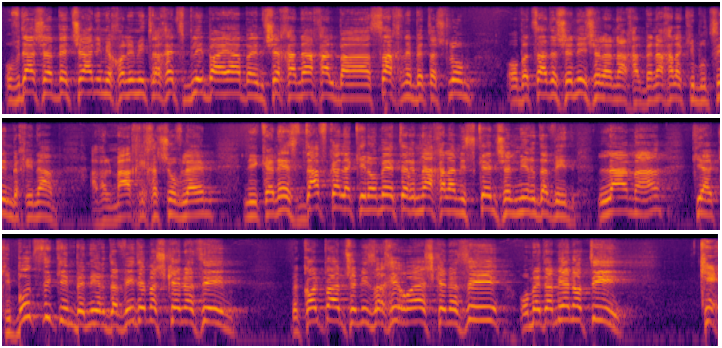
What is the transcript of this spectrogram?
עובדה שהבית שאנים יכולים להתרחץ בלי בעיה בהמשך הנחל, בסחנה בתשלום, או בצד השני של הנחל, בנחל הקיבוצים בחינם. אבל מה הכי חשוב להם? להיכנס דווקא לקילומטר נחל המסכן של ניר דוד. למה? כי הקיבוצניקים בניר דוד הם אשכנזים. וכל פעם שמזרחי רואה אשכנזי, הוא מדמיין אותי. כן.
